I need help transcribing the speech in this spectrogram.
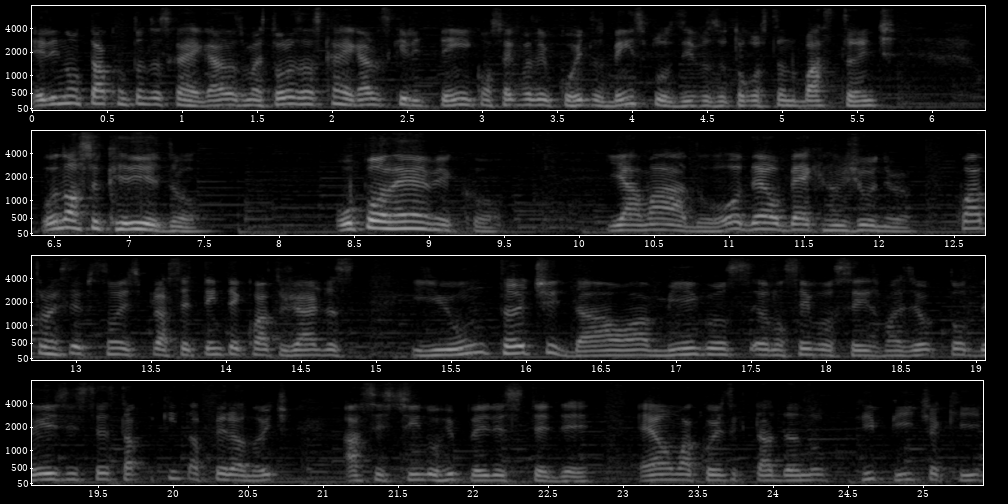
ele não tá com tantas carregadas, mas todas as carregadas que ele tem, consegue fazer corridas bem explosivas, eu tô gostando bastante. O nosso querido, o polêmico e amado Odell Beckham Jr., quatro recepções para 74 jardas e um touchdown, amigos. Eu não sei vocês, mas eu tô desde sexta, quinta-feira à noite assistindo o replay desse TD. É uma coisa que tá dando repeat aqui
